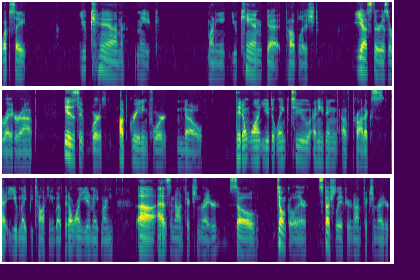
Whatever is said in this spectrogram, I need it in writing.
website. You can make money. You can get published. Yes, there is a writer app. Is it worth upgrading for? No they don't want you to link to anything of products that you might be talking about. They don't want you to make money uh, as a nonfiction writer. So don't go there, especially if you're a nonfiction writer.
